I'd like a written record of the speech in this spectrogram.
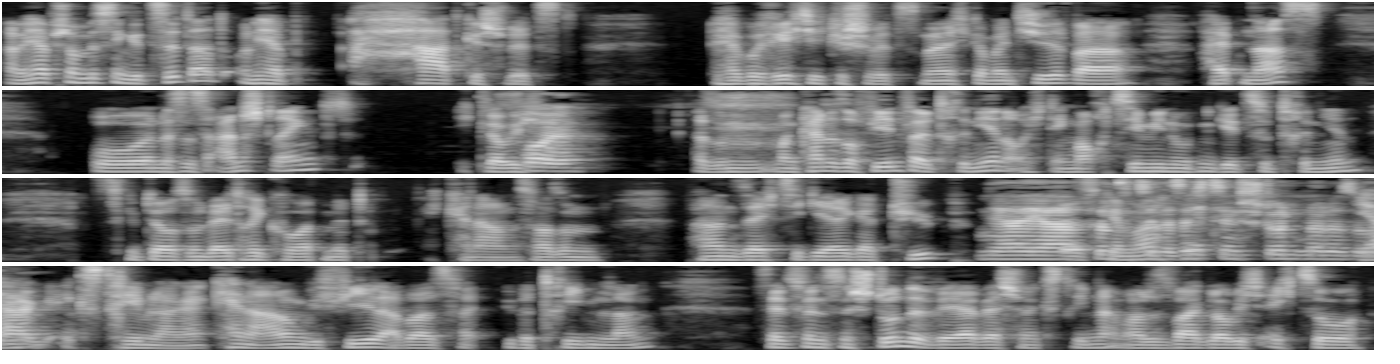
aber ich habe schon ein bisschen gezittert und ich habe hart geschwitzt. Ich habe richtig geschwitzt, ne? Ich glaube, mein T-Shirt war halb nass und es ist anstrengend ich glaube, ich, also man kann es auf jeden Fall trainieren, auch ich denke mal auch zehn Minuten geht zu trainieren. Es gibt ja auch so einen Weltrekord mit, keine Ahnung, es war so ein paar 60-jähriger Typ. Ja, ja, 15 oder 16 Stunden oder so. Ja, extrem lange. Keine Ahnung wie viel, aber es war übertrieben lang. Selbst wenn es eine Stunde wäre, wäre es schon extrem lang. Aber das war, glaube ich, echt so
